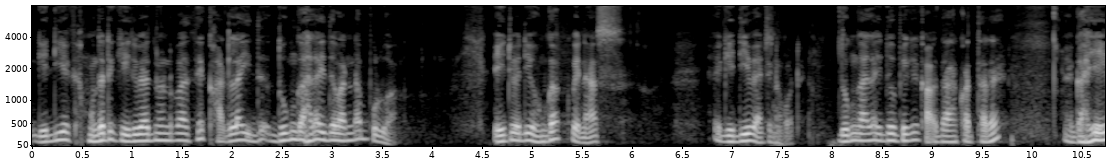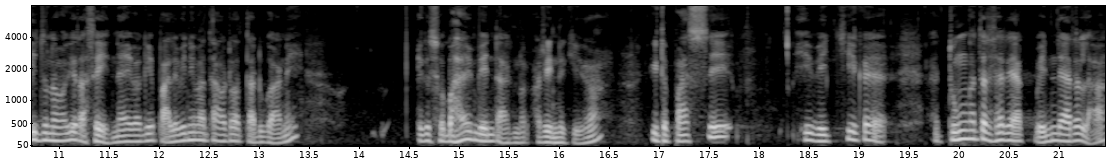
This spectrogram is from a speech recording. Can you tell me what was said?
gediye හොඳට කිරි වැදුනට පස්සේ කඩලා දුම් ගහලා ඉදවන්න පුළුවන්. ඊට වැඩිය හුඟක් වෙනස් gediye වැටෙනකොට. දුම් ගහලා ඉදෝපේකේ කවදාකවත් අර ගහේ ඉදුණා වගේ රසෙ නැහැ. ඒ වගේ පළවෙනි වතාවටවත් අඩු ගානේ ඒක ස්වභාවයෙන් වෙන්න අරින්න කියනවා. ඊට පස්සේ මේ වෙච්ච එක තුන් හතර සැරයක් වෙන්න ඇරලා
